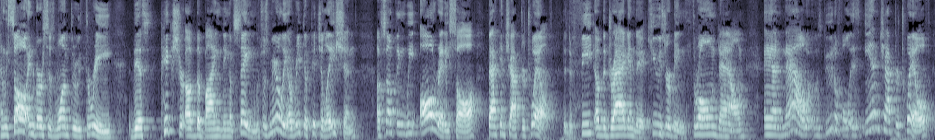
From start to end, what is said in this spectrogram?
And we saw in verses 1 through 3 this picture of the binding of Satan, which was merely a recapitulation of something we already saw back in chapter 12 the defeat of the dragon, the accuser being thrown down. And now, what was beautiful is in chapter 12,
